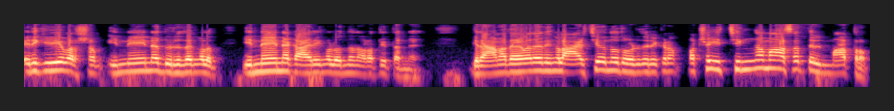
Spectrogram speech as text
എനിക്ക് ഈ വർഷം ഇന്ന ദുരിതങ്ങളും ഇന്ന ഇന്ന കാര്യങ്ങളും ഒന്ന് നടത്തി തന്നെ. ഗ്രാമദേവത നിങ്ങൾ ആഴ്ചയൊന്ന് തൊഴുതിരിക്കണം. പക്ഷേ ഈ ചിങ്ങമാസത്തിൽ മാത്രം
